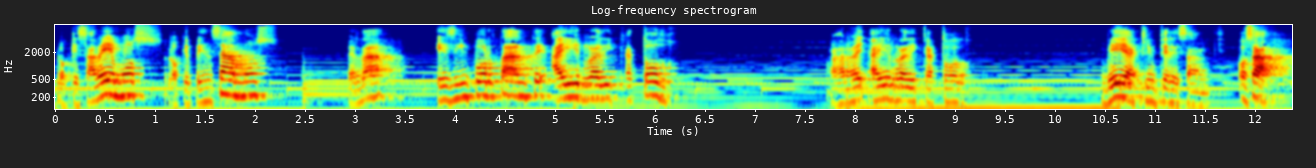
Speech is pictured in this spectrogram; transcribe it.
Lo que sabemos, lo que pensamos, ¿verdad? Es importante, ahí radica todo. Ahí radica todo. Vea qué interesante. O sea,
